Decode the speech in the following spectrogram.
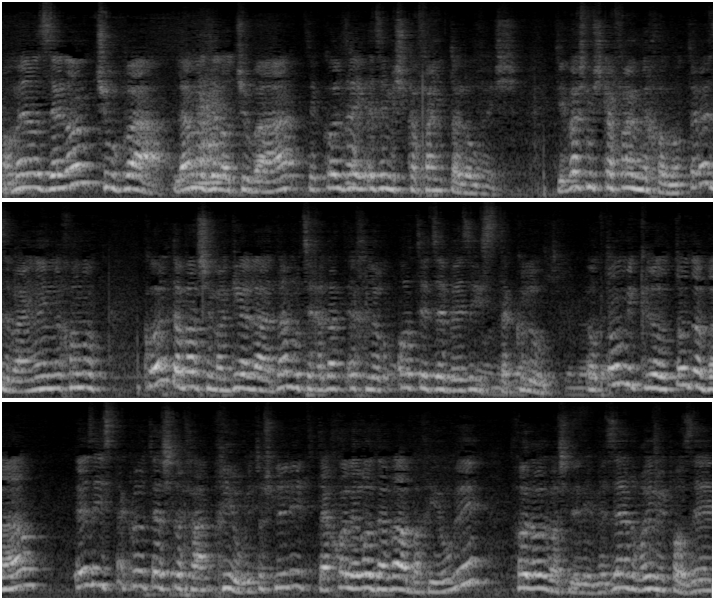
אומר, זה לא תשובה. למה זה לא תשובה? זה כל זה, איזה משקפיים אתה לובש. תלבש משקפיים נכונות, תראה, זה בעיניים נכונות. כל דבר שמגיע לאדם הוא צריך לדעת איך לראות את זה באיזה הסתכלות. אותו מקרה, אותו דבר, איזה הסתכלות יש לך, חיובית או שלילית. אתה יכול לראות דבר בחיובי, יכול לראות בשלילי. וזה רואים מפה, זה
